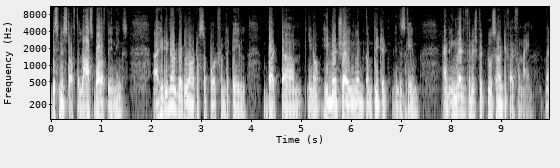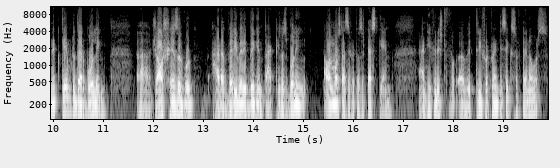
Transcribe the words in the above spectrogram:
dismissed off the last ball of the innings. Uh, he did not get a lot of support from the tail, but um, you know he made sure England competed in this game, and England finished with 275 for nine. When it came to their bowling, uh, Josh Hazlewood had a very very big impact. He was bowling almost as if it was a test game, and he finished f- uh, with three for 26 of 10 overs.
